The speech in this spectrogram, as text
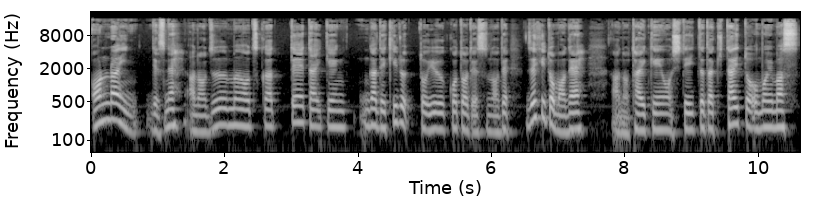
オンラインですねあの Zoom を使って体験ができるということですので是非ともねあの体験をしていただきたいと思います。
